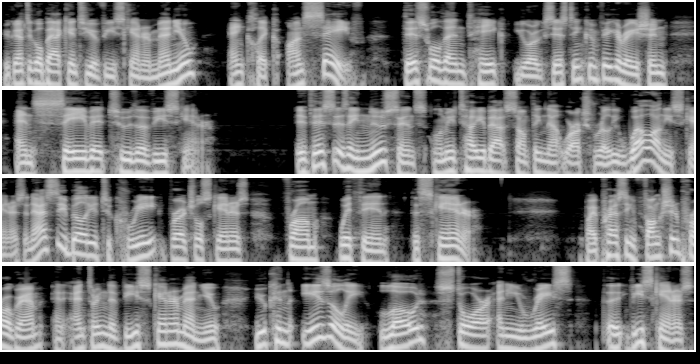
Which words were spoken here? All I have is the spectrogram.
you're going to have to go back into your vScanner menu and click on Save. This will then take your existing configuration and save it to the vScanner. If this is a nuisance, let me tell you about something that works really well on these scanners, and that's the ability to create virtual scanners from within the scanner. By pressing Function Program and entering the vScanner menu, you can easily load, store, and erase the vScanners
